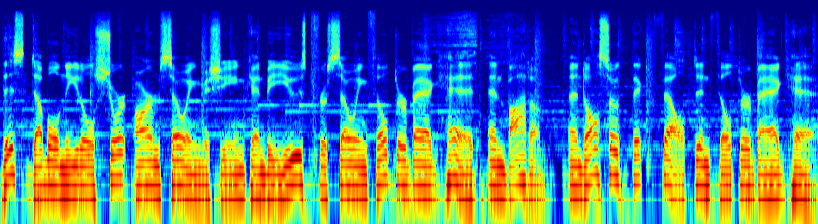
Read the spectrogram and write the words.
This double needle short arm sewing machine can be used for sewing filter bag head and bottom and also thick felt in filter bag head.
